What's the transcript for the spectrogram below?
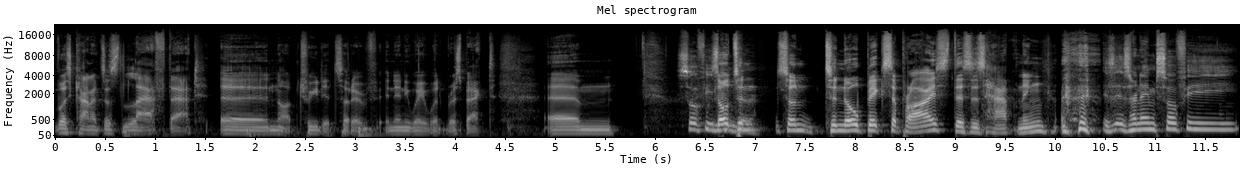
was kind of just laughed at, uh, not treated sort of in any way with respect. Um, Sophie. so to so to no big surprise, this is happening. is is her name Sophie?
